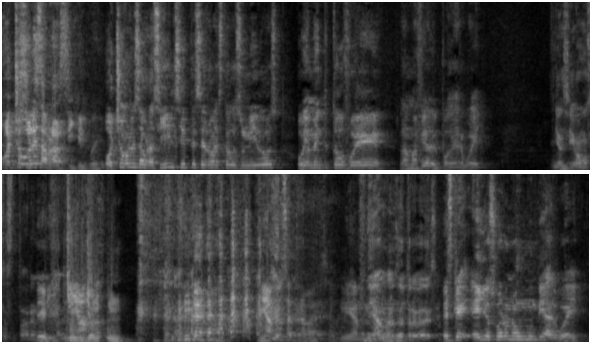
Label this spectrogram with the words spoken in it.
8 goles a Brasil, güey. 8 goles a Brasil, 7-0 a Estados Unidos. Obviamente todo fue la mafia del poder, güey. Y así vamos a estar en De. Kim Jong-un. Ni AMLO se atreve a eso. Ni a- Ni AMLO se atreve a decir. Es que ellos fueron a un mundial, güey.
